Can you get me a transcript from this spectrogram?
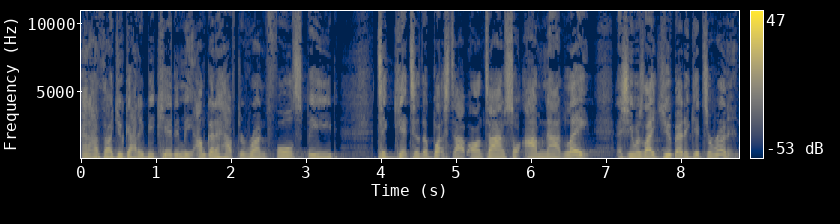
And I thought, you got to be kidding me. I'm going to have to run full speed to get to the bus stop on time so I'm not late. And she was like, you better get to running.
